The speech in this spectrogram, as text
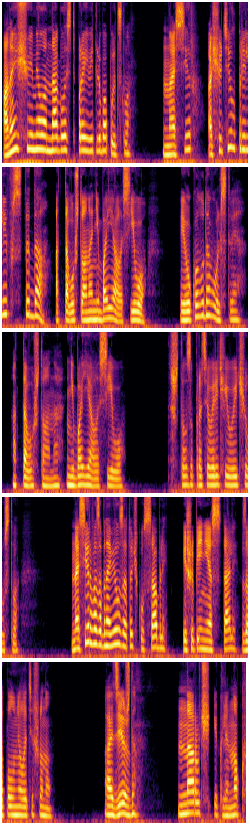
она еще имела наглость проявить любопытство — Насир ощутил прилив стыда от того, что она не боялась его, и укол удовольствия от того, что она не боялась его. Что за противоречивые чувства? Насир возобновил заточку сабли, и шипение стали заполнило тишину. Одежда, наруч и клинок.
